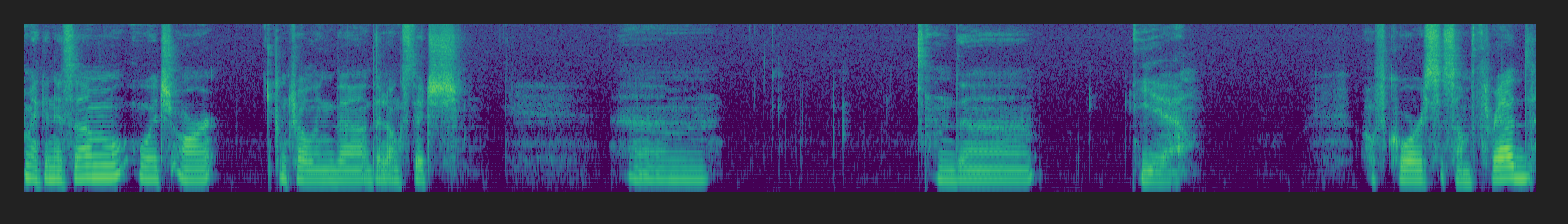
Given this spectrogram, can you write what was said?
mechanism which are controlling the, the long stitch. Um, and uh, yeah, of course, some thread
